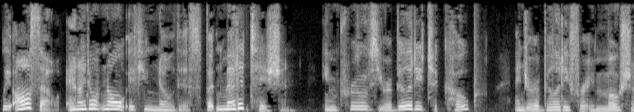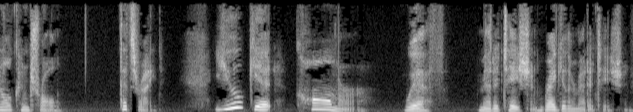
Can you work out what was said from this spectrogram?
We also, and I don't know if you know this, but meditation improves your ability to cope and your ability for emotional control. That's right. You get calmer with meditation, regular meditation.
